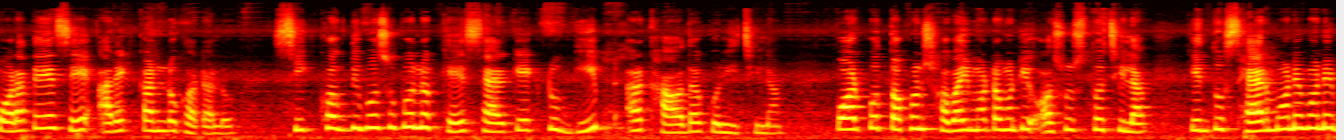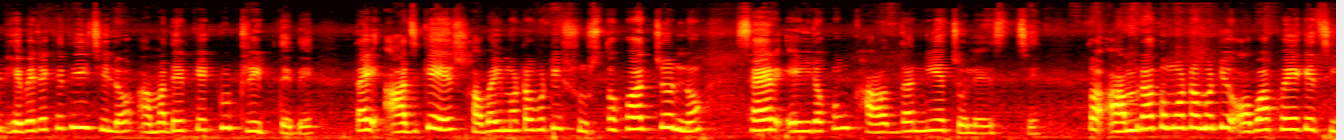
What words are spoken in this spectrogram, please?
পড়াতে এসে আরেক কাণ্ড ঘটালো। শিক্ষক দিবস উপলক্ষে স্যারকে একটু গিফট আর খাওয়া দাওয়া করিয়েছিলাম। পরপর তখন সবাই মোটামুটি অসুস্থ ছিলাম, কিন্তু স্যার মনে মনে ভেবে রেখে দিয়েছিল আমাদেরকে একটু ট্রিপ দেবে। তাই আজকে সবাই মোটামুটি সুস্থ হওয়ার জন্য স্যার এই রকম খাওয়ার দাওয়ার নিয়ে চলে এসছে। তো আমরা তো মোটামুটি অবাক হয়ে গেছি,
